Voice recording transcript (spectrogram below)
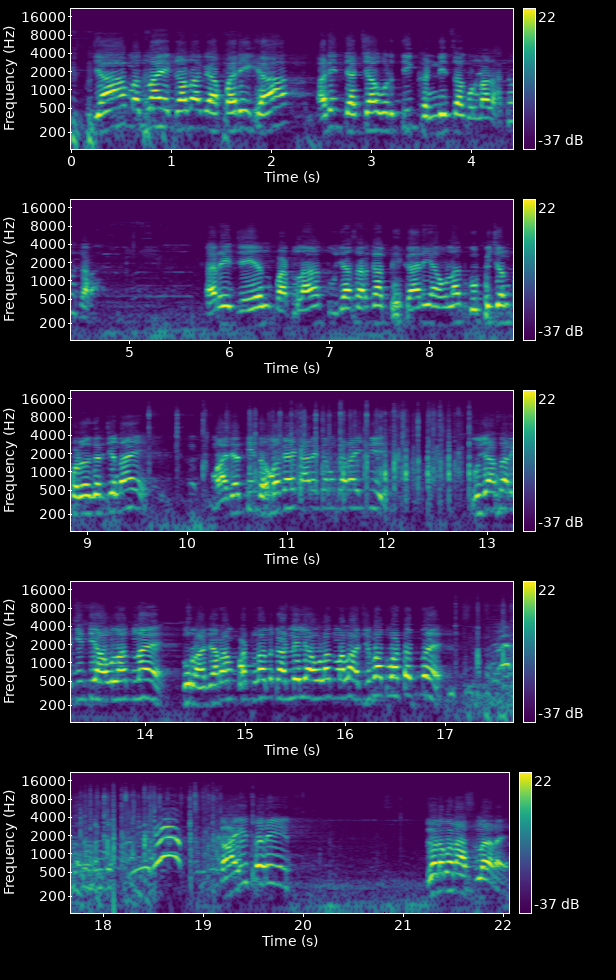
त्यामधला एखादा व्यापारी घ्या आणि त्याच्यावरती खंडणीचा गुन्हा दाखल करा. अरे जयंत पाटला तुझ्यासारखा भिकारी अवलाद गोपीचंद पडळकरची नाही. माझ्या ती धमक आहे कार्यक्रम करायची. तुझ्यासारखी ती अवलाद नाही. तू राजाराम पाटलानं काढलेली अवलाद मला अजिबात वाटत नाही. काहीतरी गडबड असणार आहे.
